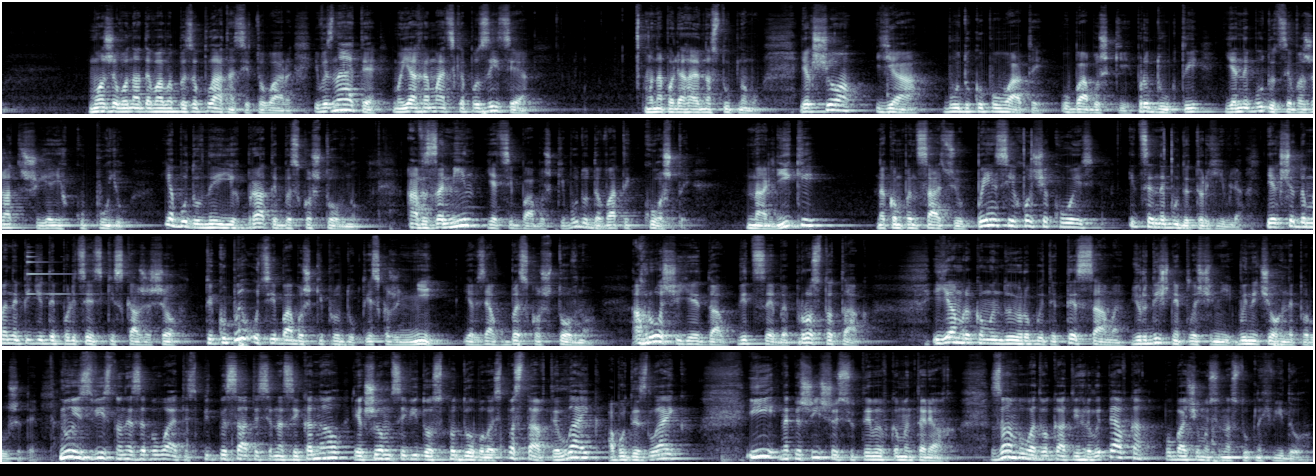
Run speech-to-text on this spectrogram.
Може, вона давала безоплатно ці товари. І ви знаєте, моя громадська позиція вона полягає в наступному: якщо я буду купувати у бабушки продукти, я не буду це вважати, що я їх купую. Я буду в неї їх брати безкоштовно. А взамін я ці бабушки буду давати кошти на ліки, на компенсацію пенсії, хоч якоїсь. І це не буде торгівля. Якщо до мене підійде поліцейський і скаже, що ти купив у цій бабушки продукт, я скажу ні, я взяв безкоштовно. А гроші я їй дав від себе просто так. І я вам рекомендую робити те саме в юридичній площині. Ви нічого не порушите. Ну і звісно, не забувайте підписатися на цей канал. Якщо вам це відео сподобалось, поставте лайк або дизлайк. І напишіть щось у тебе в коментарях. З вами був адвокат Ігор Липявка. Побачимось у наступних відео.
